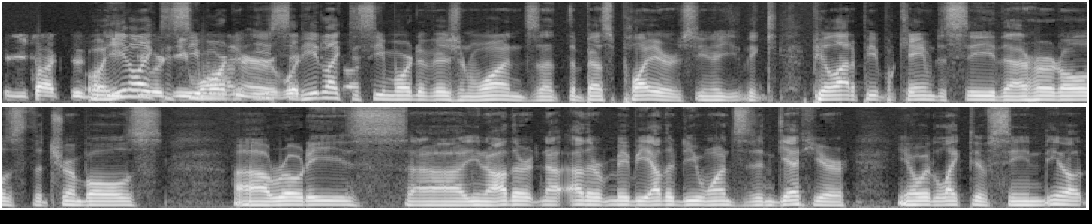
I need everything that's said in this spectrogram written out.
Did you talk to? Well, he'd like to see more. D1 or He said he'd like to see more Division Ones. That the best players. You know, you, a lot of people came to see the Haertles, the Trimbles, uh, Rohdes. Uh, you know, other other maybe other D ones didn't get here. You know, would like to have seen. You know,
